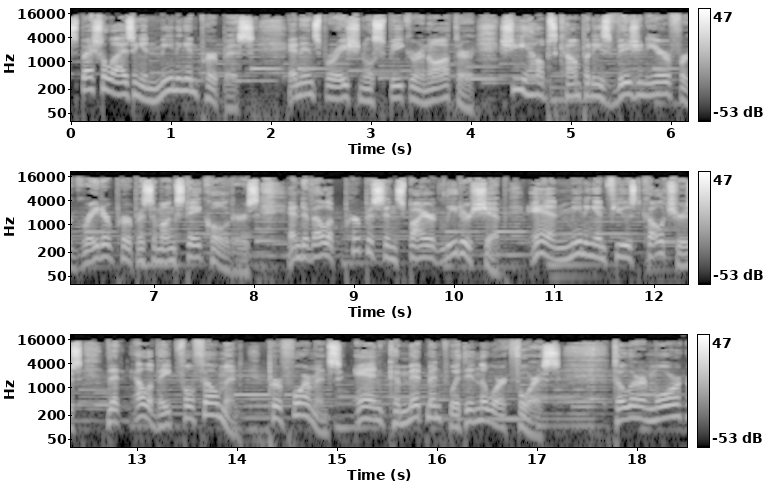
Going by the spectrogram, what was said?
specializing in meaning and purpose. An inspirational speaker and author, she helps companies visioneer for greater purpose among stakeholders and develop purpose inspired leadership and meaning infused cultures that elevate fulfillment, performance, and commitment within the workforce. To learn more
